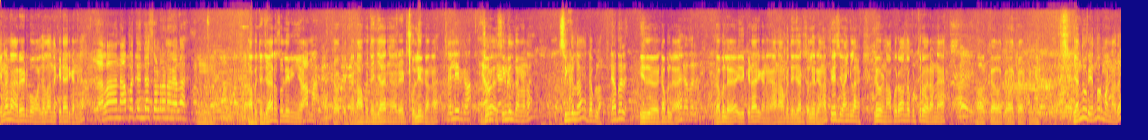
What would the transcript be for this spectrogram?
என்னென்ன ரேட் போகும்? இதெல்லாம் இந்த கிடாரி கண்ணுங்க? இதெல்லாம் நாற்பத்தஞ்சா சொல்கிறேண்ணா வேலை. ம். நாற்பத்தஞ்சாயிரம் சொல்லியிருக்கீங்க ஓகே ஓகே ஓகே. நாற்பத்தஞ்சாயிரங்க ரேட் சொல்லியிருக்காங்க. சொல்லியிருக்கோம். சிங்கிள் தானேண்ணா சிங்கிளா டபுளா டபுள் இது டபுள் டபுள் டபுள் இது கிடாரி கணக்கா. நாற்பத்தஞ்சாயிரம் சொல்லியிருக்காங்க. பேசி வாங்கிக்கலாங்க. இது ஒரு நாற்பது ரூபா வந்தால் கொடுத்துருவாரு அண்ணன் ஓகே ஓகே ஓகே ஓகேங்க. எந்த ஊர் எந்த ஊர் மண்ணா அது?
